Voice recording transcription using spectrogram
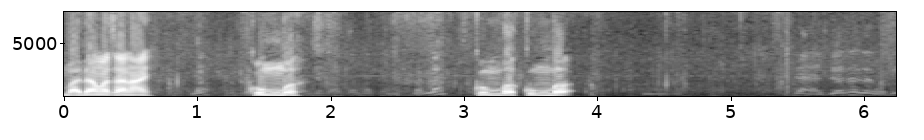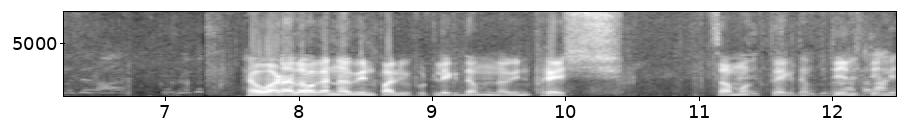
बदामाचा नाही कुंभ. कुंभ कुंभ. ह्या वाडाला बघा नवीन पालवी फुटली एकदम नवीन फ्रेश चमकतं एकदम तेल तेल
